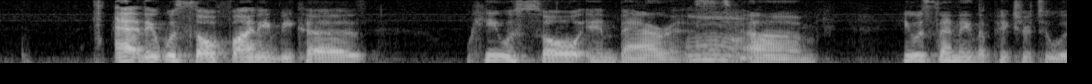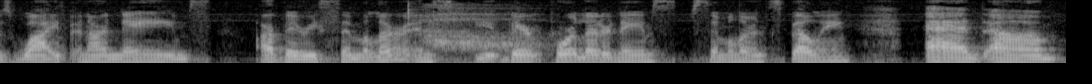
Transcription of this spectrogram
and it was so funny because he was so embarrassed. Um, he was sending the picture to his wife, and our names are very similar, and they're four-letter names, similar in spelling, and um,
